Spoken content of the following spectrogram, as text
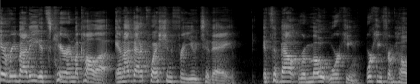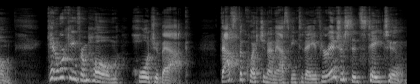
Hey, everybody, it's Karen McCullough, and I've got a question for you today. It's about remote working, working from home. Can working from home hold you back? That's the question I'm asking today. If you're interested, stay tuned.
